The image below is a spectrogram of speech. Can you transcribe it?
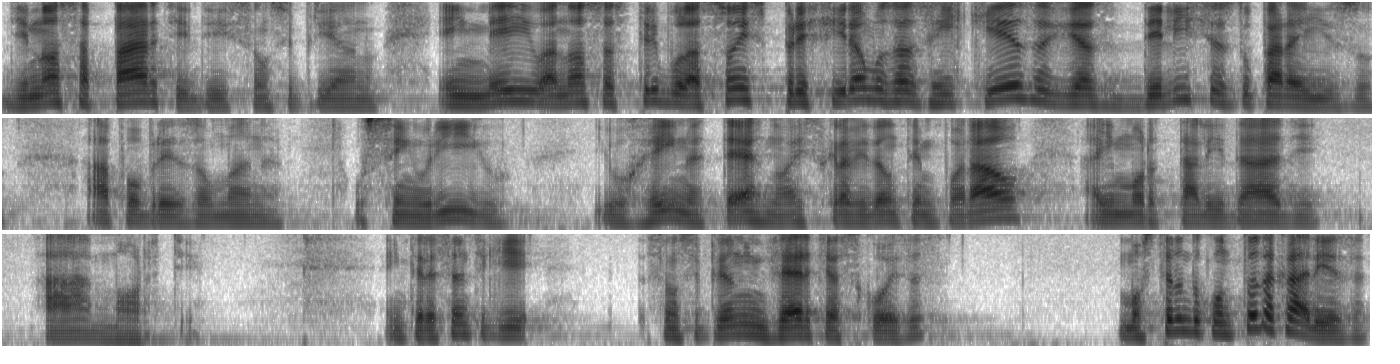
De nossa parte, diz São Cipriano, em meio a nossas tribulações, prefiramos as riquezas e as delícias do paraíso à pobreza humana, o senhorio e o reino eterno, a escravidão temporal, a imortalidade à morte. É interessante que São Cipriano inverte as coisas, mostrando com toda clareza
